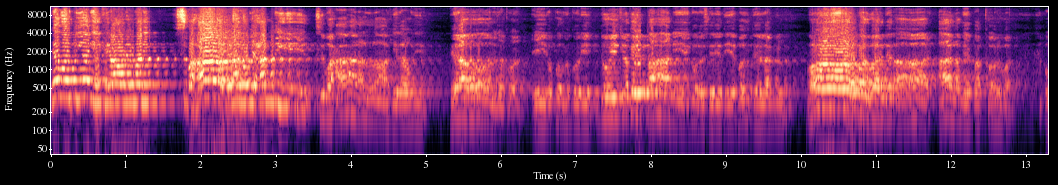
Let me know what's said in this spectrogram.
এমন কি আমি ফেরাউনের মালিক সুবহানাল্লাহ বিহামদিহি সুবহানাল্লাহি লাউলি ফেরাউন দিয়ে লাগল, ও পরওয়ারদিগার আলমে পাখরওয়ার ও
